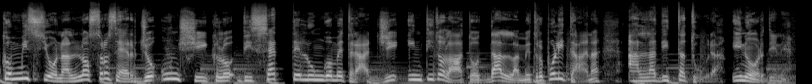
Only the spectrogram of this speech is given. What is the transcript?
commissiona al nostro Sergio un ciclo di sette lungometraggi intitolato Dalla metropolitana alla dittatura. In ordine,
